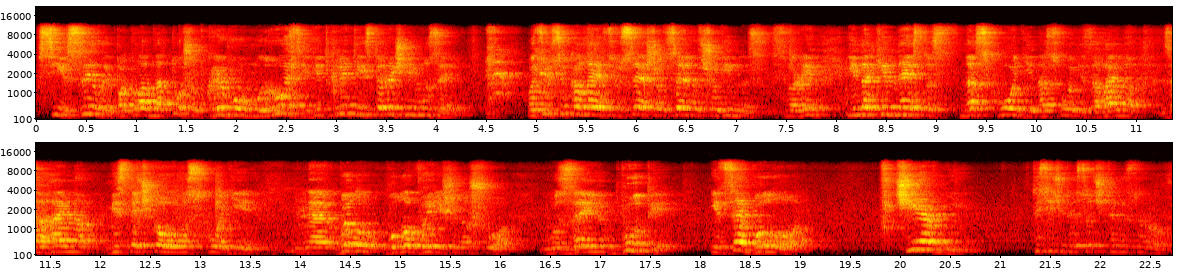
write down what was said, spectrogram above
всі сили поклав на те, щоб в Кривому Розі відкрити історичний музей. Оцю всю колекцію, все, що, все, що він створив, і на кінець на сході, на сході, загально, загально містечковому сході було, було вирішено, що музею бути. І це було в червні 1914 року.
